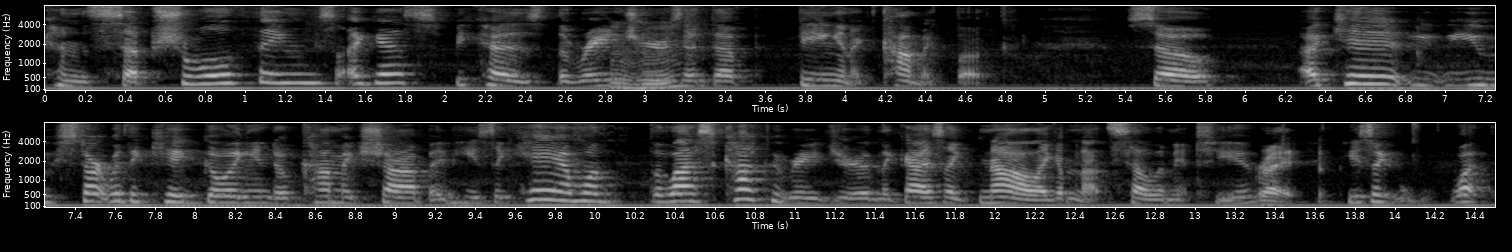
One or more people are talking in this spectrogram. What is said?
conceptual things, I guess, because the Rangers end up being in a comic book. So a kid, you- you start with a kid going into a comic shop, and he's like, "Hey, I want the last Kakuranger," and the guy's like, "Nah, like I'm not selling it to you." Right. He's like, "What?"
